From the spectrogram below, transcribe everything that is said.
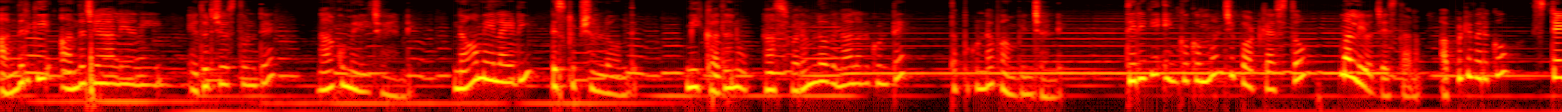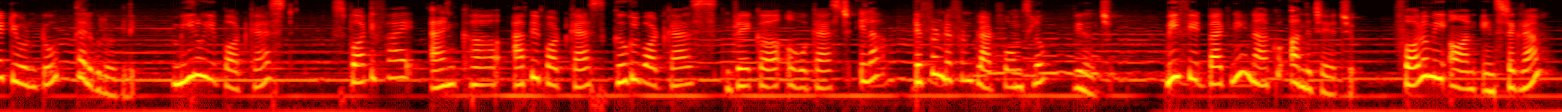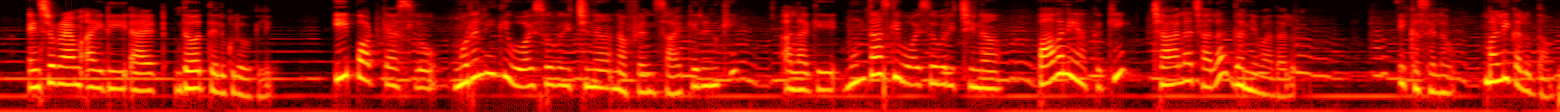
అందరికీ అందజేయాలి అని ఎదురు చేస్తుంటే నాకు మెయిల్ చేయండి. నా మెయిల్ ఐడి డిస్క్రిప్షన్లో ఉంది. మీ కథను నా స్వరంలో వినాలనుకుంటే తప్పకుండా పంపించండి. తిరిగి ఇంకొక మంచి పాడ్కాస్ట్తో మళ్ళీ వచ్చేస్తాను. అప్పటి వరకు స్టేట్ యూన్ టు తెలుగులోగిలి మీరు ఈ podcast Spotify Anchor Apple podcast Google podcast Breaker Overcast ఇలా డిఫరెంట్ డిఫరెంట్ ప్లాట్ఫామ్స్లో వినొచ్చు. మీ ఫీడ్బ్యాక్ని నాకు అందచేయచ్చు. Follow me on Instagram. Instagram ID at the Telugulogili ఈ పాడ్కాస్ట్లో మురళీకి వాయిస్ ఓవర్ ఇచ్చిన నా ఫ్రెండ్ సాయి కిరణ్కి అలాగే ముంతాజ్కి వాయిస్ ఓవర్ ఇచ్చిన పావని అక్కకి చాలా చాలా ధన్యవాదాలు. ఇక సెలవు. మళ్ళీ కలుద్దాం.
